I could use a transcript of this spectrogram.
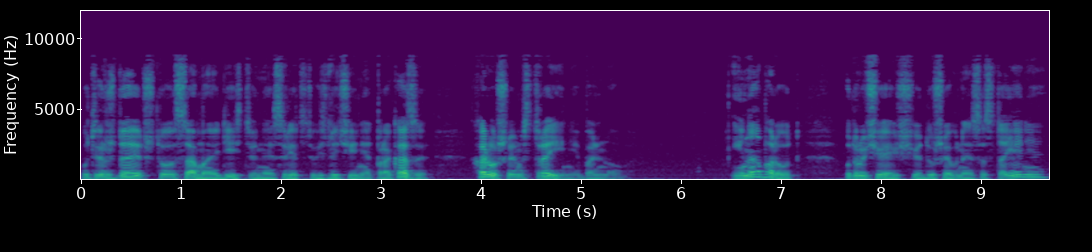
утверждают, что самое действенное средство излечения от проказы – хорошее настроение больного. И наоборот, удручающее душевное состояние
